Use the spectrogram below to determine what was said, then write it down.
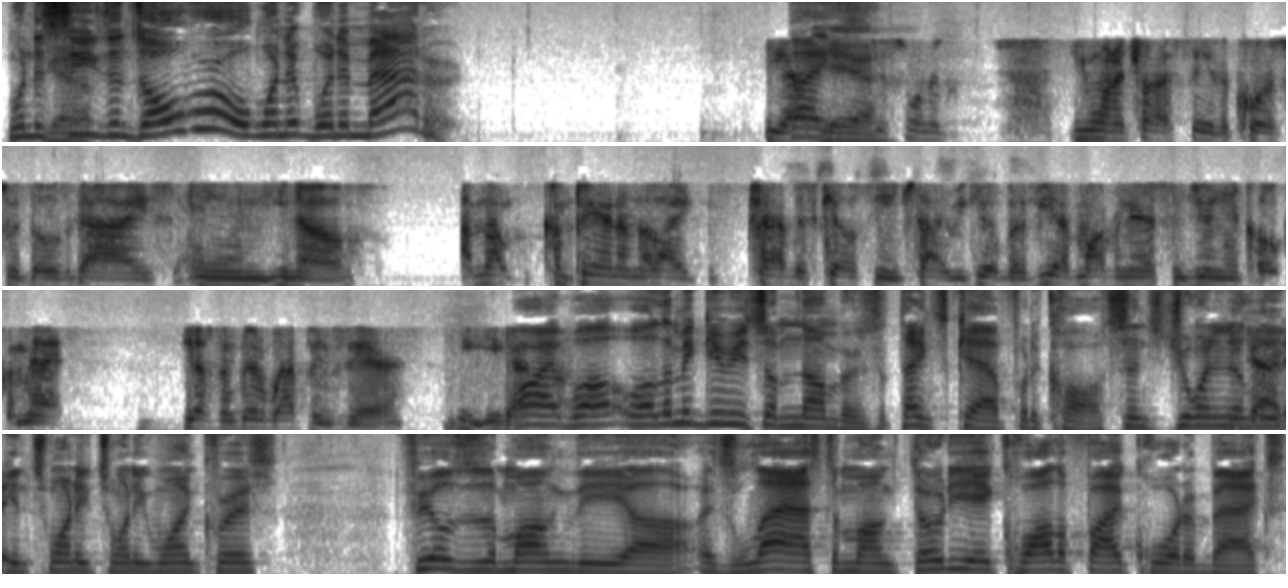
When the Yep. season's over, or when it when it mattered? Yeah, Like- think Yeah. just want to you want to try to stay the course with those guys, and you know, I'm not comparing them to like Travis Kelce and Tyreek Hill, but if you have Marvin Harrison Jr. and Cole Kmet, you have some good weapons there. You, All right. Well, well, let me give you some numbers. Thanks, Kev, for the call. Since joining the league it. in 2021, Chris Fields is among the uh, is last among 38 qualified quarterbacks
